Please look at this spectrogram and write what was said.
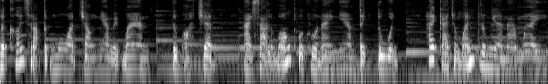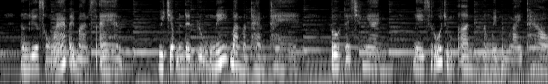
នឹកឃើញស្រក់ទឹកមាត់ចង់ញ៉ាំឲ្យបានទើបអស់ចិត្តអាចសាកល្បងធ្វើខ្លួនឯងញ៉ាំតិចតួចហើយការចំអិនត្រូវមានអនាម័យនិងលាងសម្អាតឲ្យបានស្អាតវិជ្ជបណ្ឌិតរូបនេះបានបន្ថែមថាព្រោះតែឆ្ងាញ់ងាយស្រួលចំអិននិងមានតម្លៃថោក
